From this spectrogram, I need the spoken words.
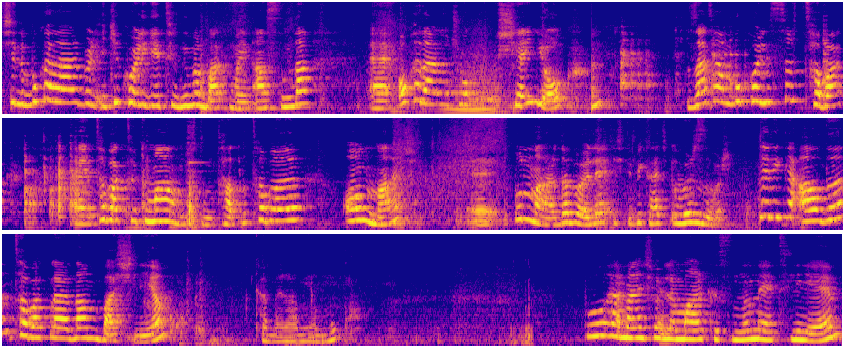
Şimdi bu kadar böyle iki koli getirdiğime bakmayın. Aslında e, o kadar da çok şey yok. Zaten bu koli sırf tabak. E, tabak takımı almıştım. Tatlı tabağı. Onlar. E, bunlar da böyle işte birkaç ıvır zıvır. Öncelikle aldığım tabaklardan başlayayım. Kameram yamuk. Bu hemen şöyle markasını netleyeyim.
